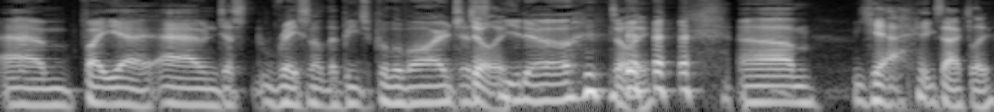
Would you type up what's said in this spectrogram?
um, but yeah, um, just racing up the beach boulevard, just Totally. you know. totally. Um, yeah, exactly.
